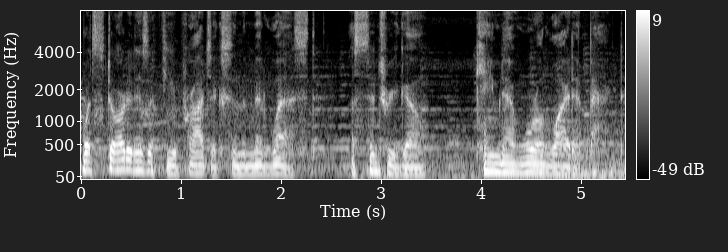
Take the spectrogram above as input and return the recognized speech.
What started as a few projects in the Midwest a century ago came to have worldwide impact.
